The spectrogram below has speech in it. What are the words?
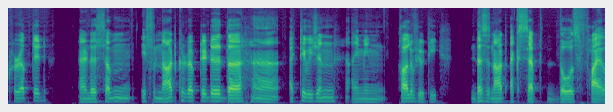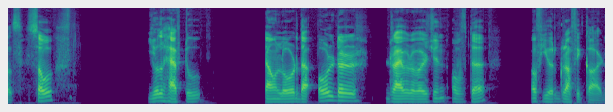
corrupted and uh, some if not corrupted uh, the uh, activision i mean call of duty does not accept those files. So you'll have to download the older driver version of the of your graphic card.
